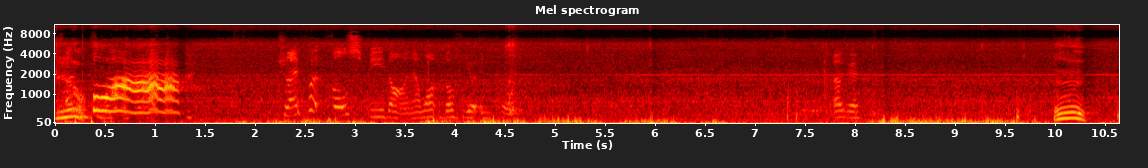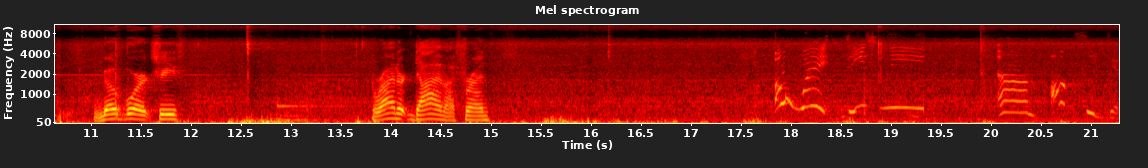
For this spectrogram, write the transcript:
Should I put full speed on? I want both your input. Okay. Mm. Go for it, Chief. Ride or die, my friend. Oh wait, these need um oxygen.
